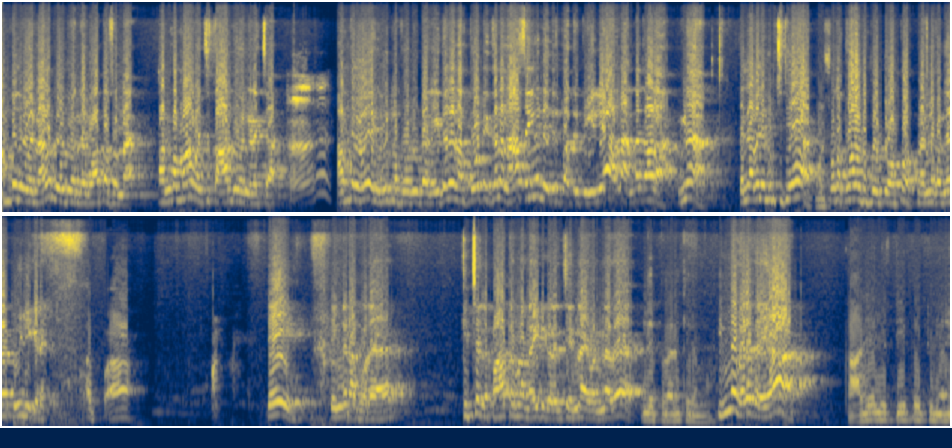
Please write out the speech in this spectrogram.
ஐம்பது ரூபாய் நாளும் போட்டு வந்த வாத்தா சொன்னேன் தங்கமா வச்சு தாங்குவேன் நினைச்சா. ஐம்பது ரூபாய் எங்க வீட்டுல போட்டு விட்டாங்க. இதெல்லாம் நான் போட்டு இதெல்லாம் நான் செய்வேன்னு எதிர்பார்த்திருப்பீங்க இல்லையா? அதெல்லாம் அந்த காலம். என்ன? எல்லா வேலையும் முடிச்சிட்டியா? கோலத்தை போட்டு அப்போ நல்ல கொஞ்ச நேரம் தூங்கிக்கிறேன். அப்பா. டேய் எங்கடா போற? கிச்சன்ல பாத்திரம்லாம் நைட்டு கிடந்துச்சு என்ன என்னத? இந்த இப்போ விளக்கிறேம்மா. இன்னும் விளக்குறையா காலையில இருந்து டீ போட்டு வேலை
